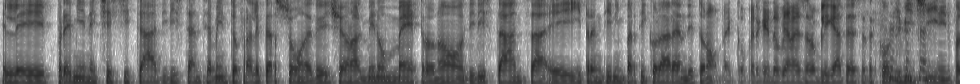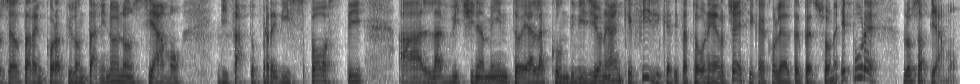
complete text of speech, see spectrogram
le premie necessità di distanziamento fra le persone, dove dicevano almeno un metro no? di distanza e i trentini in particolare hanno detto no, ecco, perché dobbiamo essere obbligati ad essere così vicini, possiamo stare ancora più lontani. Noi non siamo di fatto predisposti all'avvicinamento e alla condivisione anche fisica, di fatto energetica con le altre persone. Eppure lo sappiamo,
